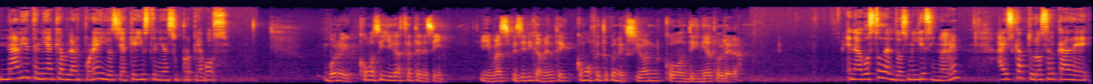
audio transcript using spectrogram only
Nadie tenía que hablar por ellos ya que ellos tenían su propia voz. Bueno, ¿y cómo así llegaste a Tennessee? Y más específicamente, ¿cómo fue tu conexión con Dignidad Obrera? En agosto del 2019, ICE capturó cerca de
